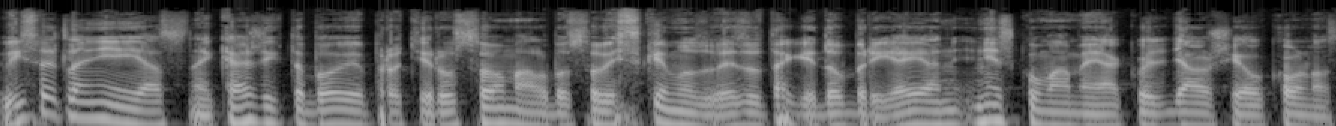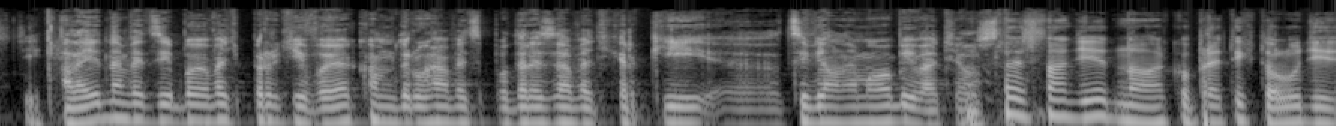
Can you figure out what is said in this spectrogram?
vysvetlenie je jasné. Každý, kto bojuje proti Rusom alebo Sovietskému zväzu, tak je dobrý. Hej? A neskúmame ako ďalšie okolnosti. Ale jedna vec je bojovať proti vojakom, druhá vec podrezávať krky e, civilnému obyvateľstvu. No, to je snad jedno, ako pre týchto ľudí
